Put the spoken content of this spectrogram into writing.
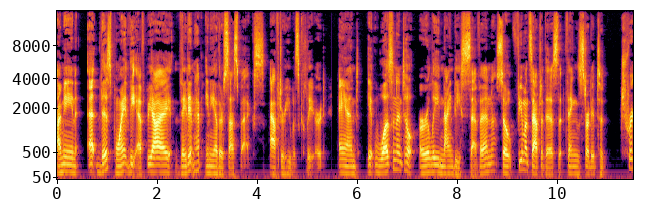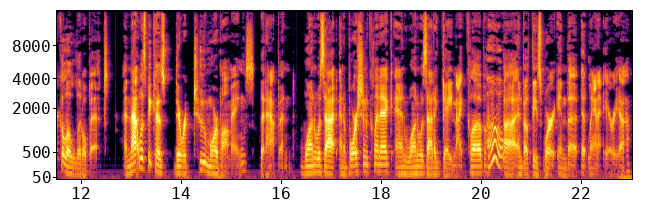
I mean, at this point, the FBI, they didn't have any other suspects after he was cleared. And it wasn't until early 97, so a few months after this, that things started to trickle a little bit. And that was because there were two more bombings that happened. One was at an abortion clinic, and one was at a gay nightclub. Oh. Uh, and both these were in the Atlanta area.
